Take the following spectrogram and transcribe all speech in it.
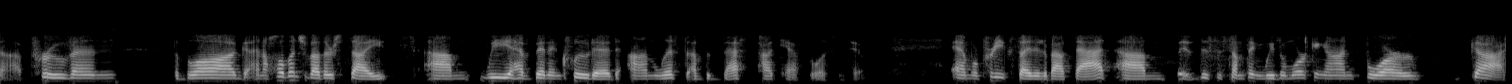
uh, Proven, the blog, and a whole bunch of other sites, um, we have been included on lists of the best podcasts to listen to and we're pretty excited about that. Um, this is something we've been working on for, gosh,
